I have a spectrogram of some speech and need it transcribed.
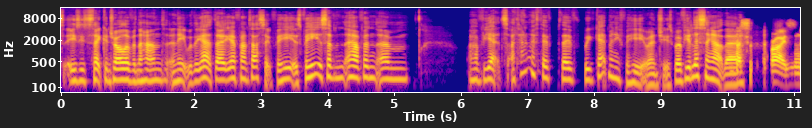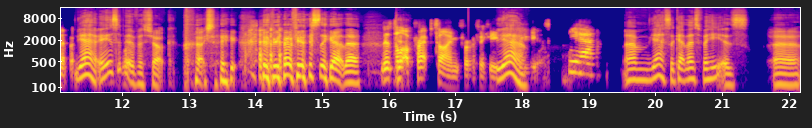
t- easy to take control of in the hand and eat with it. Yeah, they're, yeah, fantastic fajitas. Fajitas haven't haven't um have yet. I don't know if they've they've we get many fajita entries, but if you're listening out there, That's a surprise, isn't it? But yeah, it is a bit of a shock actually. if, you, if you're listening out there, there's a lot of prep time for a fajita. Yeah. fajitas. Yeah. um, yeah, so get those fajitas uh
